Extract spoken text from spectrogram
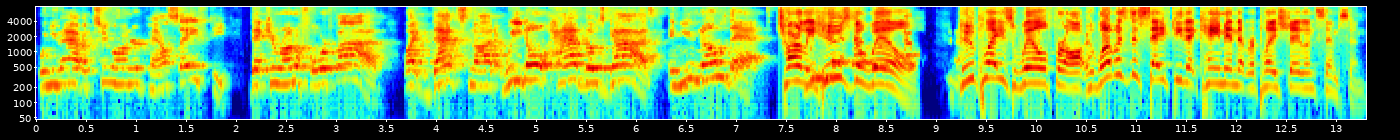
when you have a 200 pound safety that can run a 4 5. Like, that's not, we don't have those guys. And you know that. Charlie, We who's the Will? Who plays Will for all? What was the safety that came in that replaced Jalen Simpson?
